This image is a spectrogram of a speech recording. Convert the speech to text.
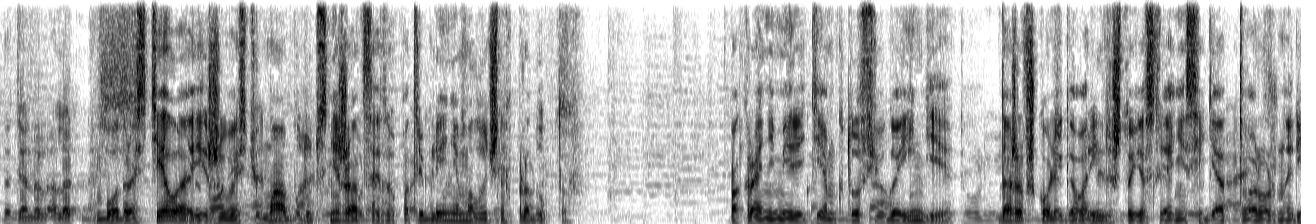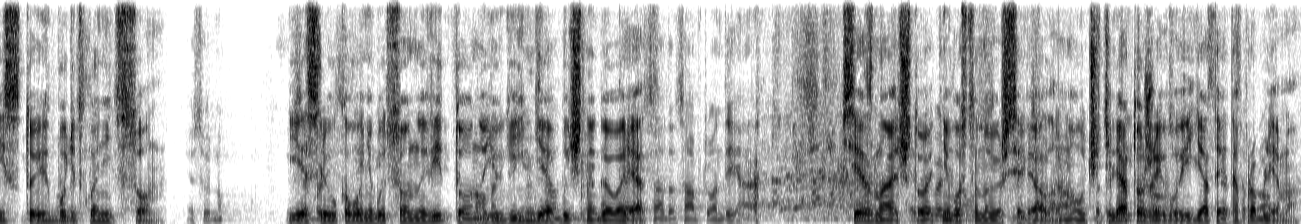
Бодрость тела и живость ума будут снижаться из-за употребления молочных продуктов. По крайней мере, тем, кто с юга Индии, даже в школе говорили, что если они съедят творожный рис, то их будет клонить в сон. Если у кого-нибудь сонный вид, то на юге Индии обычно говорят. Все знают, что от него становишься вялым, но учителя тоже его едят, и это проблема.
